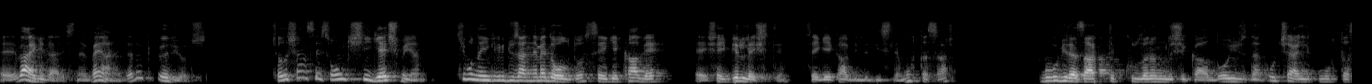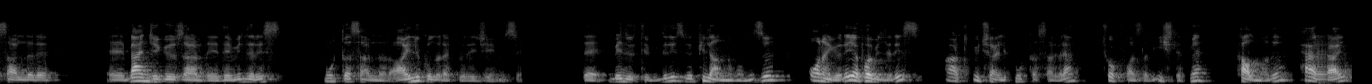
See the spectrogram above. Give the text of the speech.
e, vergi dairesine beyan ederek ödüyoruz. Çalışan sayısı 10 kişiyi geçmeyen ki bununla ilgili bir düzenleme de oldu. SGK ve e, şey birleşti. SGK bildirgisiyle muhtasar. Bu biraz artık kullanım dışı kaldı. O yüzden üç aylık muhtasarları e, bence göz ardı edebiliriz. Muhtasarları aylık olarak vereceğimizi de belirtebiliriz ve planlamamızı ona göre yapabiliriz. Artık 3 aylık muhtasar veren çok fazla bir işletme kalmadı. Her ay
